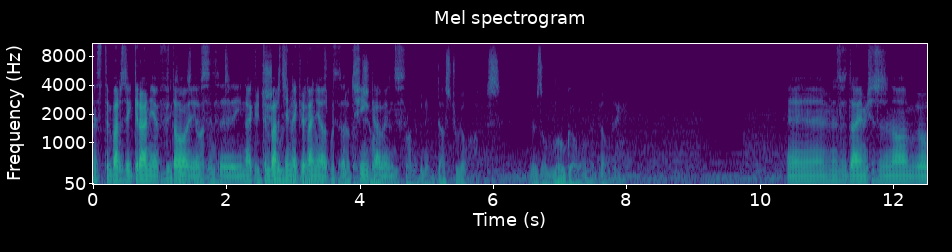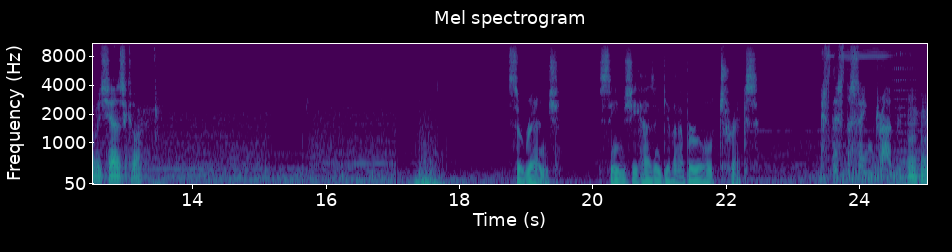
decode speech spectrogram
Więc tym bardziej granie w to jest y, i na, tym bardziej nagrywanie od odcinka, więc yy, więc wydaje mi się, że no byłoby ciężko. Syringe. Seems she hasn't given up her old tricks. Is this the same drug? Mm-hmm.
